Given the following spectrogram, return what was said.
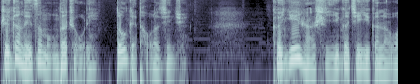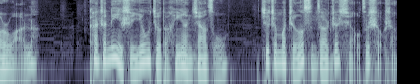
整个雷兹蒙的主力。”都给投了进去，可依然是一个接一个的玩完了。看着历史悠久的黑暗家族就这么折损在这小子手上，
